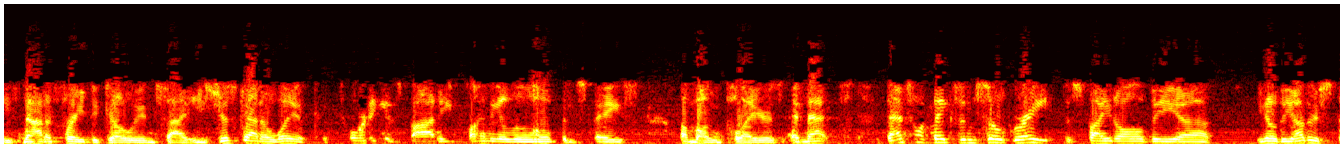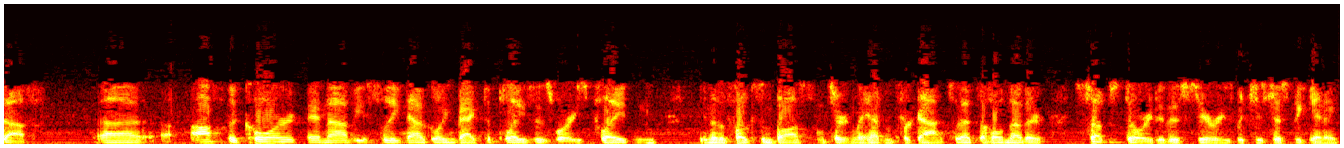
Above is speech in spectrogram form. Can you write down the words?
He's not afraid to go inside. He's just got a way of contorting his body, finding a little open space among players, and that's that's what makes him so great, despite all the uh, you know the other stuff uh, off the court, and obviously now going back to places where he's played, and you know the folks in Boston certainly haven't forgot. So that's a whole other sub story to this series, which is just beginning.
